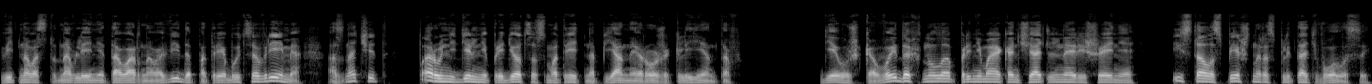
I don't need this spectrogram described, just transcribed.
ведь на восстановление товарного вида потребуется время, а значит, пару недель не придется смотреть на пьяные рожи клиентов. Девушка выдохнула, принимая окончательное решение, и стала спешно расплетать волосы.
